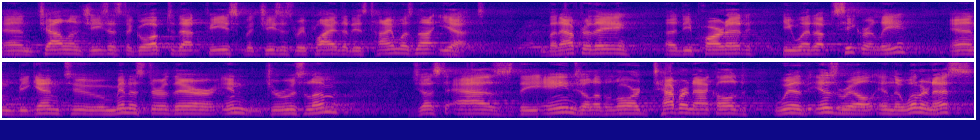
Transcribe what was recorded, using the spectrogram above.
and challenged Jesus to go up to that feast, but Jesus replied that his time was not yet. But after they uh, departed, he went up secretly and began to minister there in Jerusalem, just as the angel of the Lord tabernacled with Israel in the wilderness.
